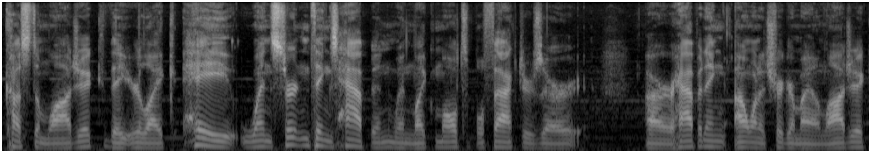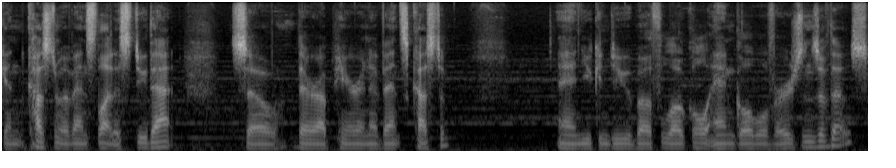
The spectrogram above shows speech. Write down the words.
custom logic that you're like, hey, when certain things happen, when like multiple factors are are happening, I want to trigger my own logic, and custom events let us do that. So they're up here in events custom, and you can do both local and global versions of those.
